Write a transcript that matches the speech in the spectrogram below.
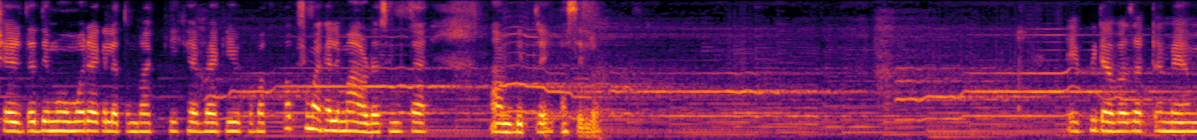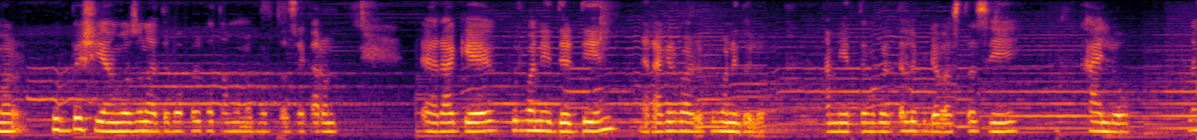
শেষ দিয়ে দিয়ে দিমু, মরে গেলে তোমরা কি খাইবা, কি করবা? সব সময় খালি মা ওটা চিন্তা ভিতরে আসিল। এই পিঠা বাজার টাইমে আমার খুব বেশি আঙ্গজনাতে বাপের কথা মনে পড়তেছে, কারণ এর আগে কুরবানি ঈদের দিন, এর আগের বার কুরবানি দিল। আমি এত করে তেলে পিঠা বাজতেছি, খাইলো। মানে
